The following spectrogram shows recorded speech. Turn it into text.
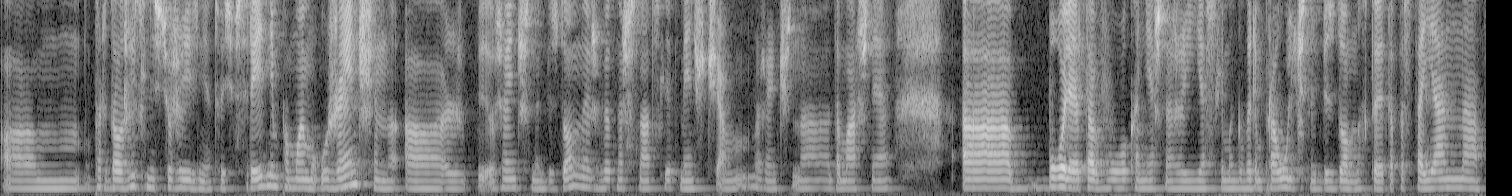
продолжительностью жизни. То есть в среднем, по-моему, у женщин э, женщина бездомная живет на 16 лет меньше, чем женщина домашняя. А более того, конечно же, если мы говорим про уличных бездомных, то это постоянно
